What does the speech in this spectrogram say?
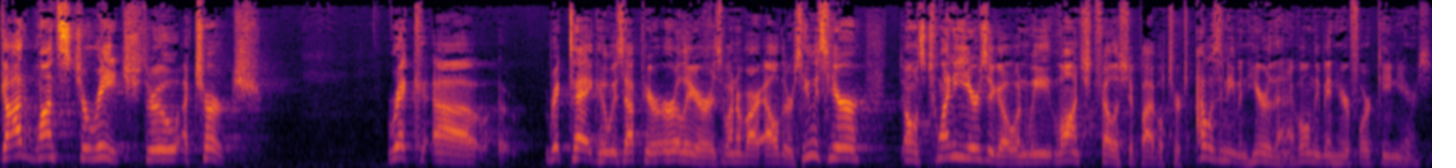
God wants to reach through a church. Rick, uh, Rick Tagg, who was up here earlier, is one of our elders. He was here almost 20 years ago when we launched Fellowship Bible Church. I wasn't even here then. I've only been here 14 years.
